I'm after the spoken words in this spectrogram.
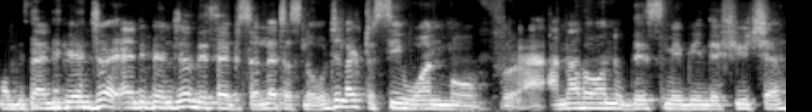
And if you enjoy and if you enjoy this episode, let us know. Would you like to see one more, uh, another one of this maybe in the future?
